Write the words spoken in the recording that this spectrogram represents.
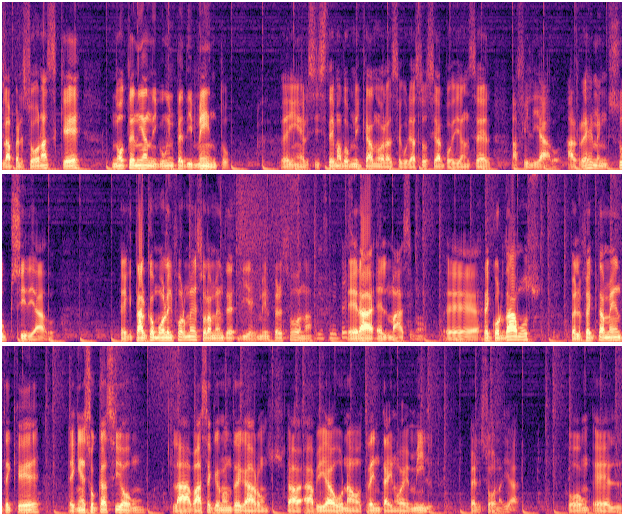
las personas que no tenían ningún impedimento en el sistema dominicano de la seguridad social podían ser afiliados al régimen subsidiado eh, tal como le informé, solamente 10 mil personas, era el máximo. Eh, recordamos perfectamente que en esa ocasión la base que nos entregaron había unas 39 mil personas ya con el,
